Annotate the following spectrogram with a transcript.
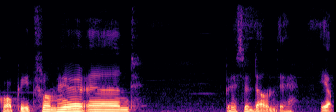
Copy it from here and paste it down there. Yep.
